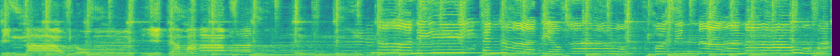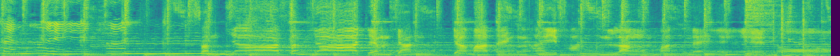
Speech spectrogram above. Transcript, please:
สิ้นหนาวลมพี่จะมามันหน้านี้เป็นหน้าเกี่ยวข้าว พอสิ้นหน้า สัญญาสัญญาแจ่มจันทร์จะมาแต่งให้ท่านหลังมันแน่นอน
